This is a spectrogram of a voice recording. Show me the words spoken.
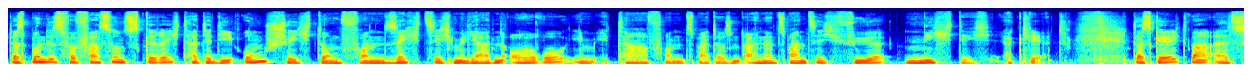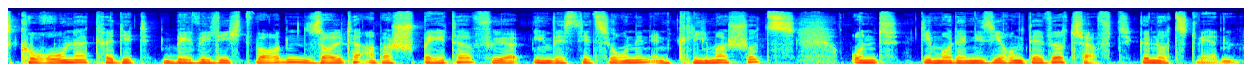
Das Bundesverfassungsgericht hatte die Umschichtung von 60 Milliarden Euro im Etat von 2021 für nichtig erklärt. Das Geld war als Corona-Kredit bewilligt worden, sollte aber später für Investitionen in Klimaschutz und die Modernisierung der Wirtschaft genutzt werden.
